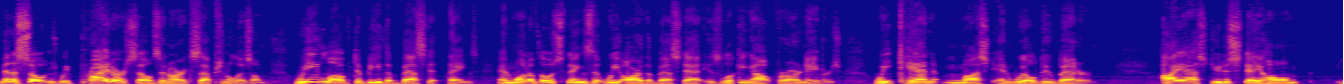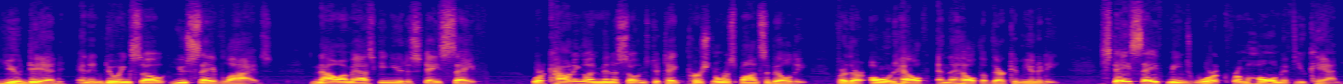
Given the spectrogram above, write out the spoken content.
Minnesotans, we pride ourselves in our exceptionalism. We love to be the best at things. And one of those things that we are the best at is looking out for our neighbors. We can, must, and will do better. I asked you to stay home. You did. And in doing so, you saved lives. Now I'm asking you to stay safe. We're counting on Minnesotans to take personal responsibility for their own health and the health of their community. Stay safe means work from home if you can.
